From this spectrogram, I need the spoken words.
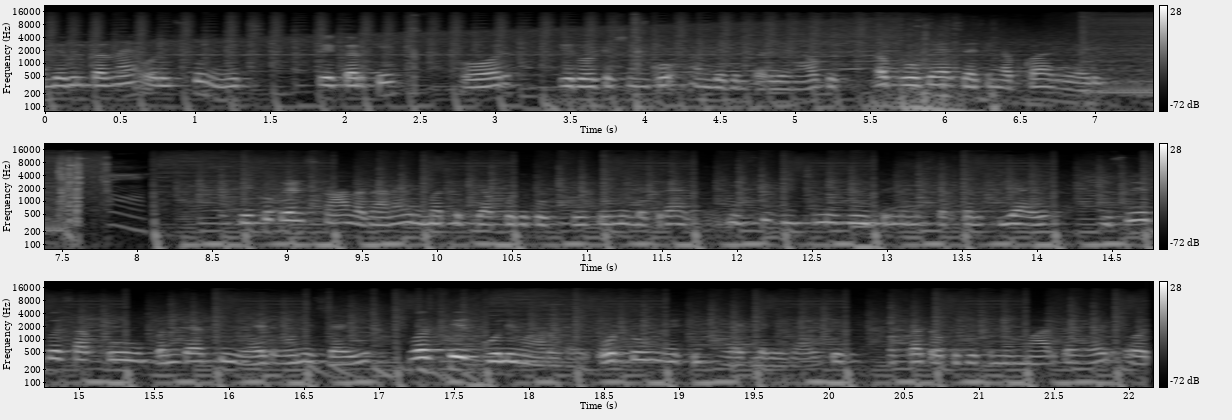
अनलेबल करना है और इसको मिक्स पे करके और ये रोटेशन को अनलेबल कर देना ओके अब हो गया सेटिंग आपका रेडी देखो फ्रेंड्स कहाँ लगाना है? मतलब कि आपको देखो फ़ोटो में लग रहा है, उसके बीच में जो इधर मैंने सर्कल किया है, उसमें बस आपको बंदा की हेड होनी चाहिए और फिर गोली मारो भाई। ऑटोमेटिक हेड लगेगा ओके पक्का तो जैसे मैं मारता हेड और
